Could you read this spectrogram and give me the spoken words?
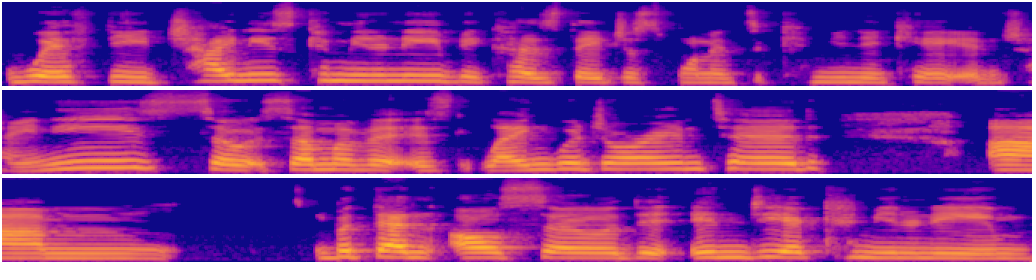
with the Chinese community because they just wanted to communicate in Chinese. So some of it is language oriented. Um, but then also the India community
